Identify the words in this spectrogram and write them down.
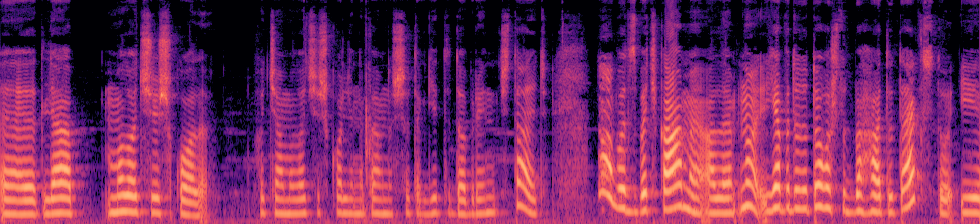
е, для молодшої школи. Хоча в молодшій школі, напевно, що так діти добре і не читають. Ну, або з батьками, але ну, я веду до того, що тут багато тексту, і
